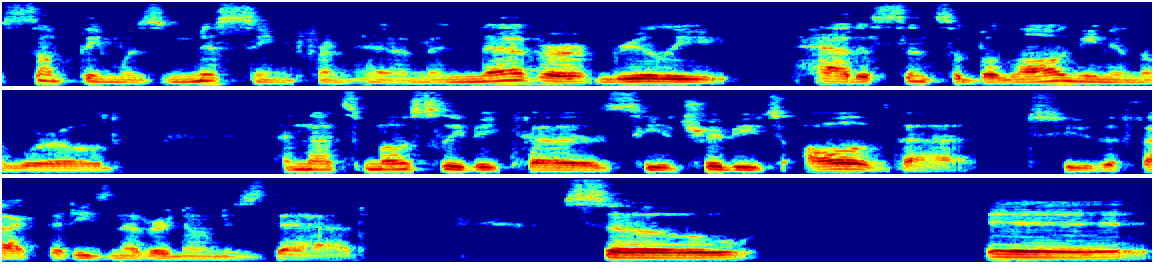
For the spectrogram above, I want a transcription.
something was missing from him and never really had a sense of belonging in the world. And that's mostly because he attributes all of that to the fact that he's never known his dad. So, it,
